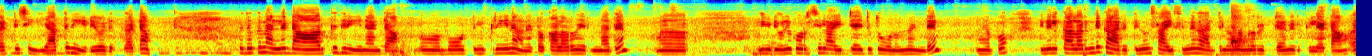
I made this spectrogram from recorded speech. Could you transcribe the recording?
കട്ട് ചെയ്യാത്ത വീഡിയോ എടുക്കുക കേട്ടോ ഇതൊക്കെ നല്ല ഡാർക്ക് ഗ്രീൻ ആണ് കേട്ടോ ബോട്ടിൽ ഗ്രീൻ ആണ് കേട്ടോ കളർ വരുന്നത്. വീഡിയോയിൽ കുറച്ച് ലൈറ്റ് ആയിട്ട് തോന്നുന്നുണ്ട്. അപ്പോൾ പിന്നെ കളറിന്റെ കാര്യത്തിലും സൈസിന്റെ കാര്യത്തിലും നമ്മൾ റിട്ടേൺ എടുക്കില്ല കേട്ടോ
